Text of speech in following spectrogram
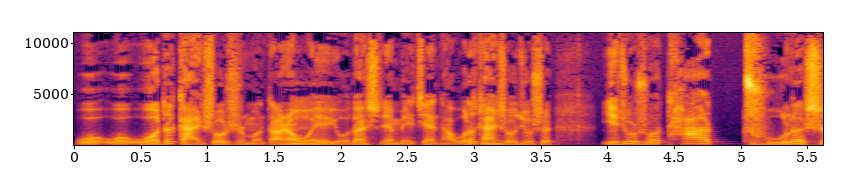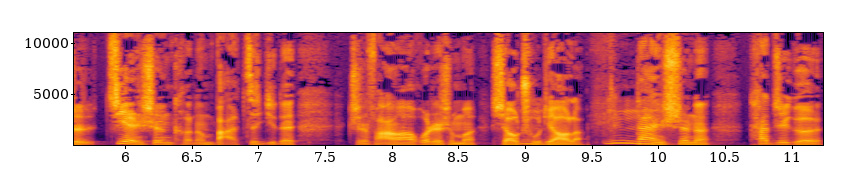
我我我的感受是什么？当然，我也嗯有段时间没见他。我的感受就是，也就是说，他除了是健身，可能把自己的脂肪啊或者什么消除掉了，嗯，但是呢，他这个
